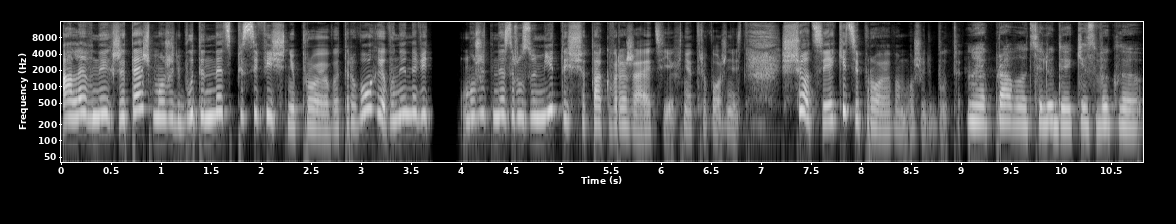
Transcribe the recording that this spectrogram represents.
але в них же теж можуть бути неспецифічні прояви тривоги. Вони навіть можуть не зрозуміти, що так виражається їхня тривожність. Що це? Які ці прояви можуть бути? Ну, як правило, це люди, які звикли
